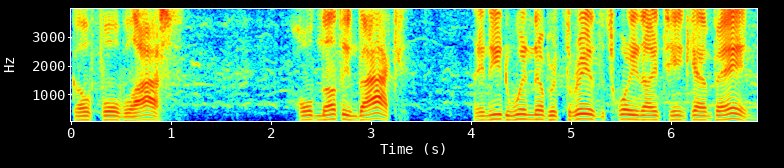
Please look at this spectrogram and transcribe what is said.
go full blast. Hold nothing back. They need to win number three of the 2019 campaign.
